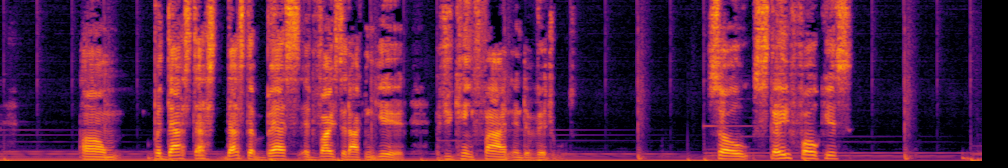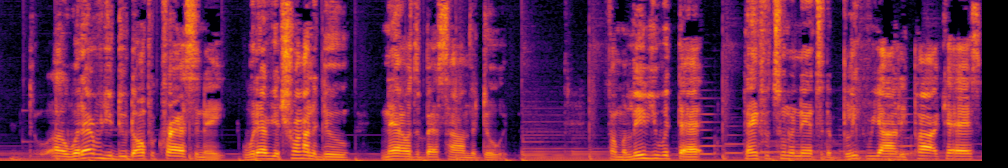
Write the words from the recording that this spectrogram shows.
um, but that's that's that's the best advice that I can give if you can't find individuals. So stay focused. Uh, whatever you do, don't procrastinate. Whatever you're trying to do, now is the best time to do it. So I'm gonna leave you with that. Thanks for tuning in to the Bleak Reality Podcast.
